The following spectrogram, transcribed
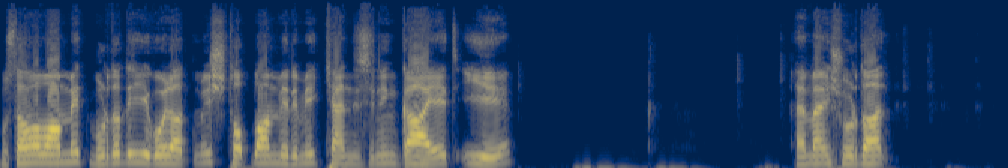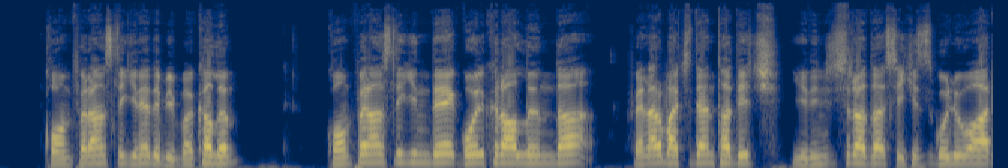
Mustafa Muhammed burada da iyi gol atmış. Toplam verimi kendisinin gayet iyi. Hemen şuradan Konferans Ligi'ne de bir bakalım. Konferans Ligi'nde gol krallığında Fenerbahçe'den Tadic 7. sırada 8 golü var.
